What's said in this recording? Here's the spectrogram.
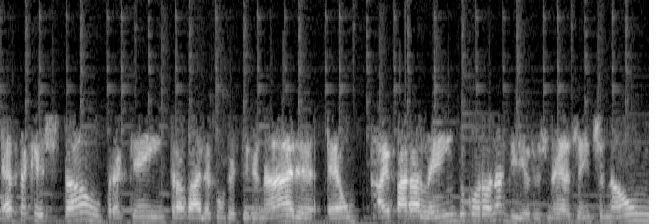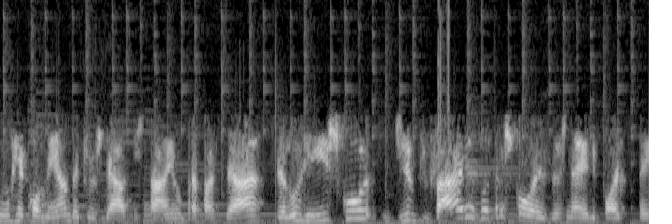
essa questão, para quem trabalha com veterinária, é um vai para além do coronavírus, né? A gente não recomenda que os gatos saiam para passear pelo risco de várias outras coisas, né? Ele pode ser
